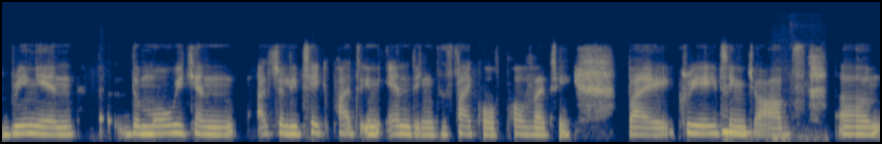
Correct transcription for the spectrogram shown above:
bring in, the more we can actually take part in ending the cycle of poverty by creating mm-hmm. jobs, um,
